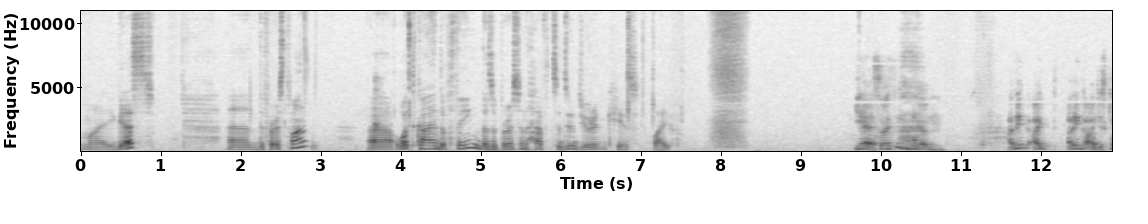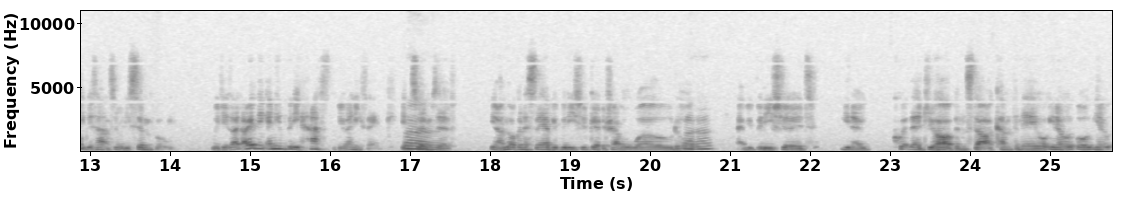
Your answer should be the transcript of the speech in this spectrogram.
my guests. And the first one uh, What kind of thing does a person have to do during his life? Yeah, so I think um, I think I I think I just keep this answer really simple, which is I, I don't think anybody has to do anything in Mm. terms of you know I'm not going to say everybody should go travel the world or Mm-hmm. everybody should you know quit their job and start a company or you know or you know,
